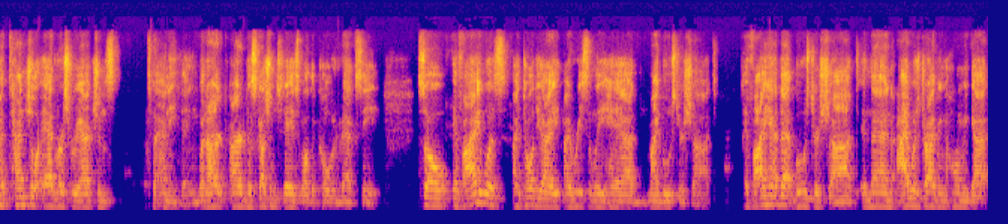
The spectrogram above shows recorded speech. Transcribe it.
potential adverse reactions to anything. But our, our discussion today is about the COVID vaccine. So if I was, I told you I, I recently had my booster shot. If I had that booster shot and then I was driving home and got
